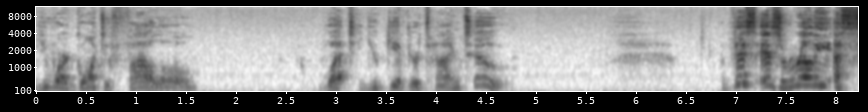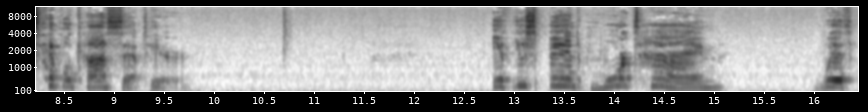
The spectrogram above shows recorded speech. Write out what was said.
you are going to follow what you give your time to. This is really a simple concept here. If you spend more time with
